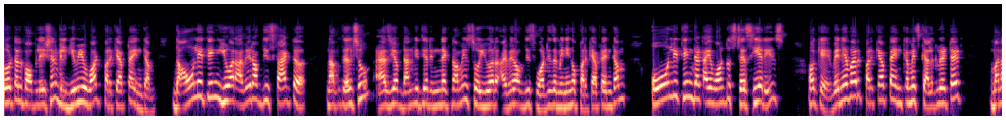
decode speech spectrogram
total population will give you what per capita income. The only thing you are aware of this factor, uh, నాకు తెలుసు as you have done with your Indian economy so you are aware of this what is the meaning of per capital income only thing that I want to stress here is okay whenever per capital income is calculated మన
